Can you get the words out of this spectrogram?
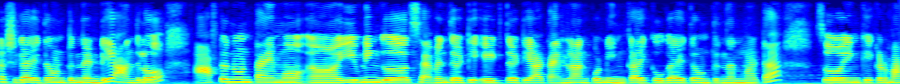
రష్గా అయితే ఉంటుందండి. అందులో afternoon time evening seven thirty eight thirty ఆ టైంలో అనుకోండి ఇంకా ఎక్కువగా అయితే ఉంటుందన్నమాట. సో ఇంక ఇక్కడ మా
